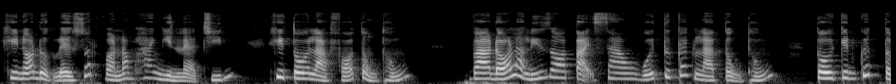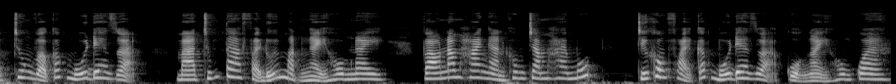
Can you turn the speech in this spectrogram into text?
khi nó được đề xuất vào năm 2009 khi tôi là phó tổng thống. Và đó là lý do tại sao với tư cách là tổng thống, tôi kiên quyết tập trung vào các mối đe dọa mà chúng ta phải đối mặt ngày hôm nay vào năm 2021 chứ không phải các mối đe dọa của ngày hôm qua.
